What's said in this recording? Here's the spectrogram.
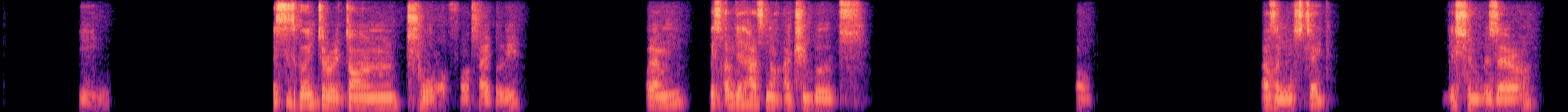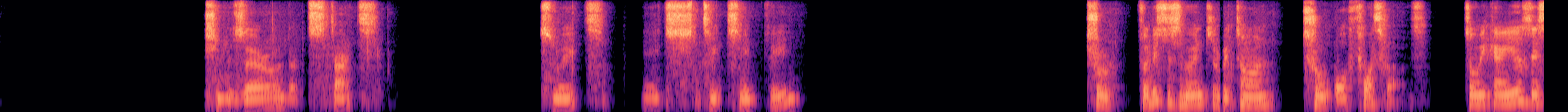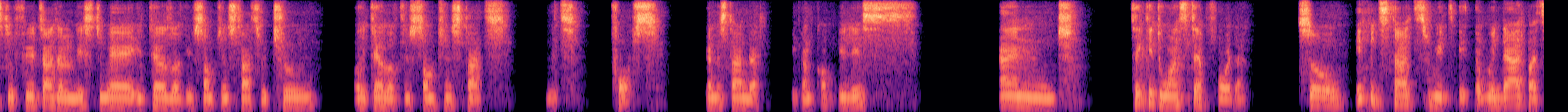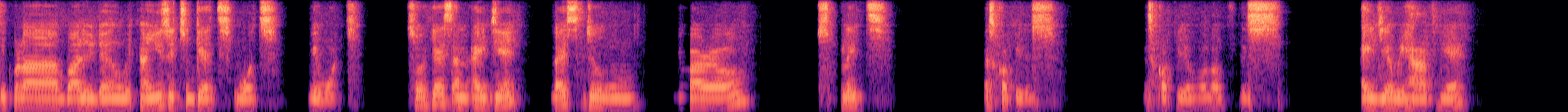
This is going to return true or false, I believe. What I mean, this object has no attribute. Oh, that's a mistake. This should be zero. This should be zero dot start with HTTP true. So this is going to return true or false for us. So we can use this to filter the list where it tells us if something starts with true or it tells us if something starts with false. You understand that? We can copy this and take it one step further. So if it starts with with that particular value, then we can use it to get what we want. So here's an idea. Let's do URL split Let's copy this. Let's copy whole of this idea we have here.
